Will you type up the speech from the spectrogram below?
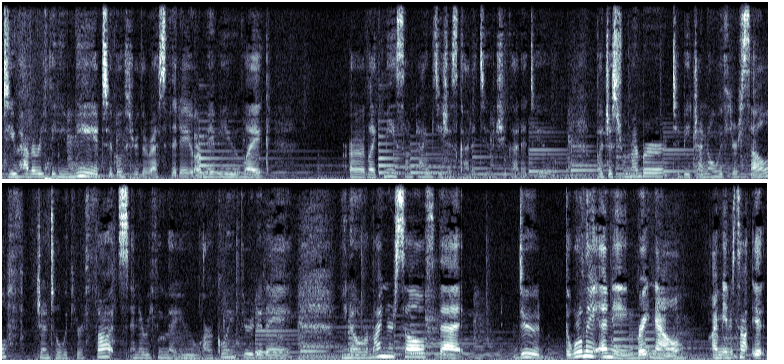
do you have everything you need to go through the rest of the day? Or maybe you like, or like me, sometimes you just gotta do what you gotta do. But just remember to be gentle with yourself, gentle with your thoughts, and everything that you are going through today. You know, remind yourself that, dude, the world ain't ending right now. I mean, it's not, it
